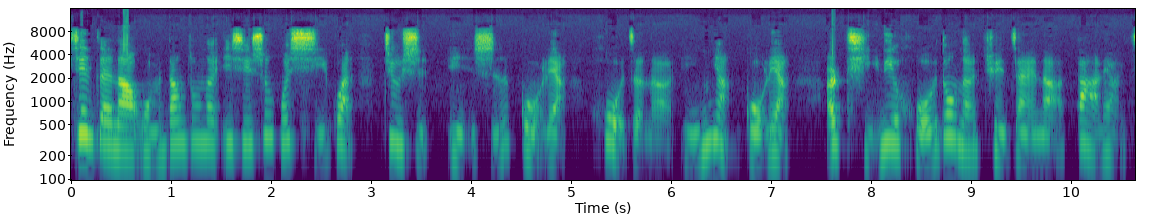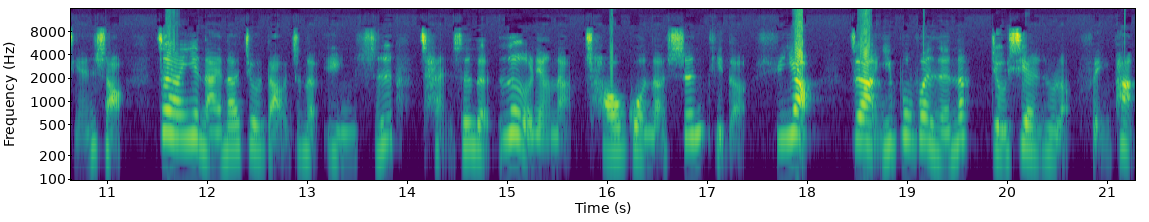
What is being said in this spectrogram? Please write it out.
现在呢，我们当中的一些生活习惯就是饮食过量，或者呢营养过量，而体力活动呢却在呢大量减少。这样一来呢，就导致了饮食产生的热量呢超过了身体的需要，这样一部分人呢就陷入了肥胖。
